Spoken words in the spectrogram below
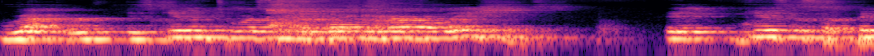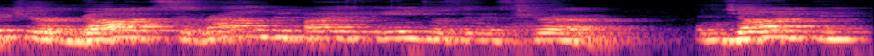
record is given to us in the book of Revelations. It gives us a picture of God surrounded by the angels in his throne. And John in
